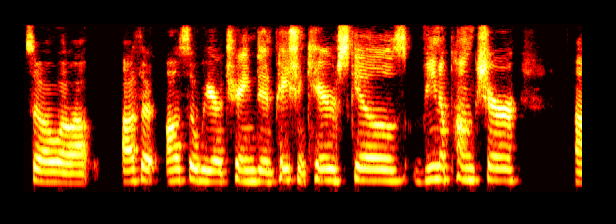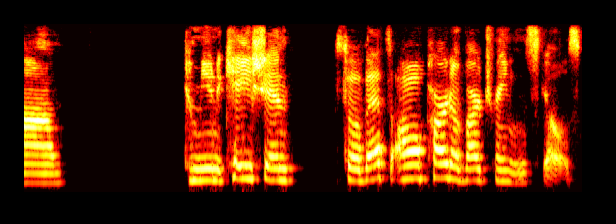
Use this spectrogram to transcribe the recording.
So uh, also, also we are trained in patient care skills, venipuncture, um, communication. So that's all part of our training skills.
